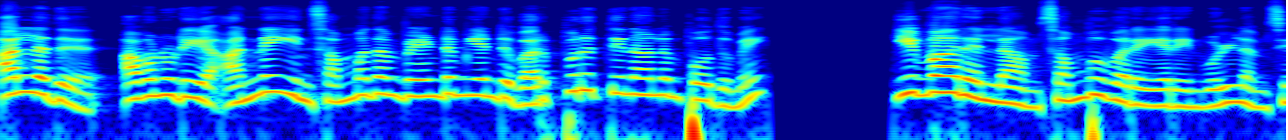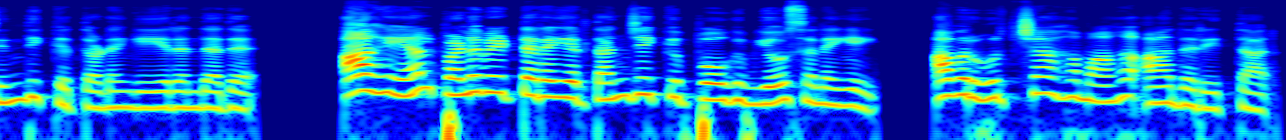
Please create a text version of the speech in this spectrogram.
அல்லது அவனுடைய அன்னையின் சம்மதம் வேண்டும் என்று வற்புறுத்தினாலும் போதுமே? இவ்வாறெல்லாம் சம்புவரையரின் உள்ளம் சிந்திக்கத் தொடங்கியிருந்தது ஆகையால் பழுவேட்டரையர் தஞ்சைக்குப் போகும் யோசனையை அவர் உற்சாகமாக ஆதரித்தார்.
